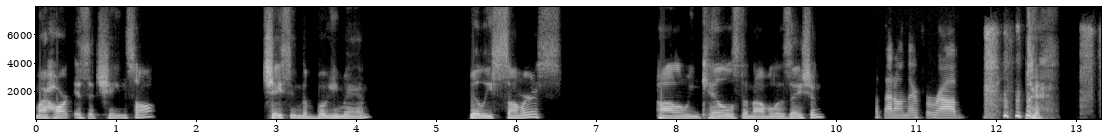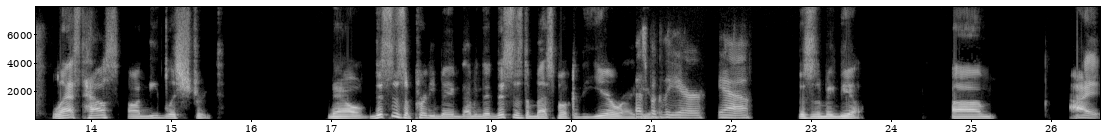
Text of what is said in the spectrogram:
My Heart Is a Chainsaw. Chasing the Boogeyman. Billy Summers. Halloween Kills the novelization. Put that on there for Rob. Last House on Needless Street. Now, this is a pretty big. I mean, th- this is the best book of the year, right Best here. book of the year. Yeah. this is a big deal. Um, I,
